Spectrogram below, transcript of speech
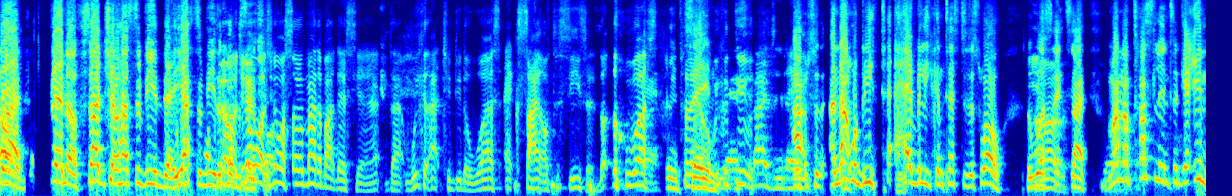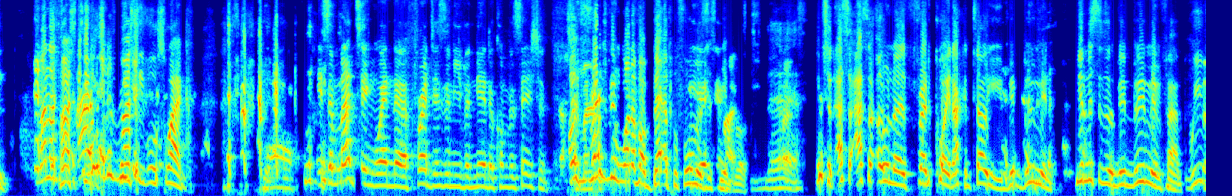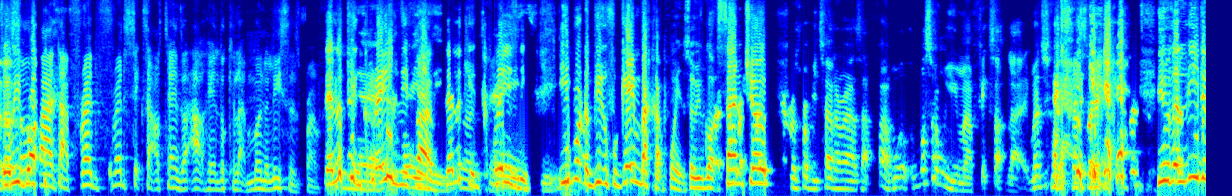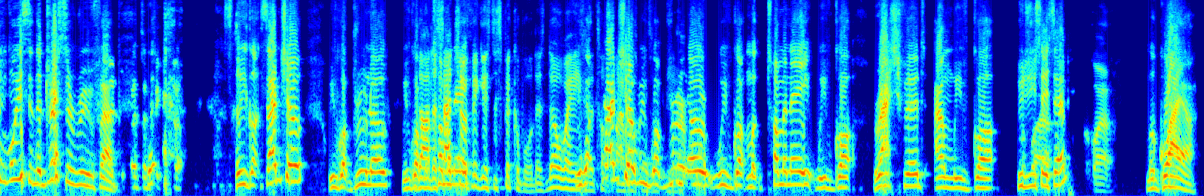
Oh, Alright, fair enough. Sancho has to be in there. He has to be in the Do you, know, do you know what? Do you know what's so mad about this? Yeah, that we could actually do the worst excite of the season, not the worst Yeah. player. Insane. We could Yes, do. Absolutely, and that would be t- heavily contested as well. The worst Yeah. exile. Man are tussling to get in. Man are First I team, first team all swag. Yeah. It's a mad thing when uh, Fred isn't even near the conversation. Oh, Fred's been one of our better performers this year, bro. Yeah. Listen, as a, as an owner of Fred Coin, I can tell you, been booming. Your listeners have been booming, fam. We So were we've so got- bad that Fred, Fred six out of tens are out here looking like Mona Lisas, bro. They're looking Yeah, crazy, fam. They're looking crazy. He brought the beautiful game back up point. So we've got Sancho. was probably turn around and say, "Fam, what, what's wrong with you, man? Fix up, like imagine." he was a leading voice in the dressing room, fam. So we've got Sancho, we've got Bruno, we've got Nah, the Sancho McTominay, thing is despicable. There's no way we've he's in the got top five Sancho, of we've got Spurs. Bruno, we've got McTominay, we've got Rashford, and we've got who did you say, Seb? Wow. Maguire.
